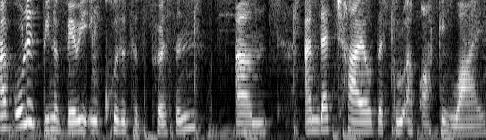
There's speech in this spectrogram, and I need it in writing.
I've always been a very inquisitive person. Um, I'm that child that grew up asking why.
